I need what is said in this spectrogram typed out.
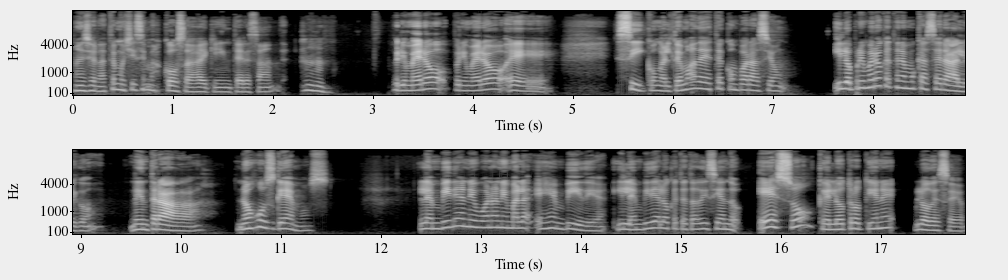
mencionaste muchísimas cosas aquí interesantes. Primero, primero, eh, sí, con el tema de esta comparación. Y lo primero que tenemos que hacer algo de entrada, no juzguemos. La envidia ni buena ni mala es envidia. Y la envidia lo que te está diciendo, eso que el otro tiene, lo deseo.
